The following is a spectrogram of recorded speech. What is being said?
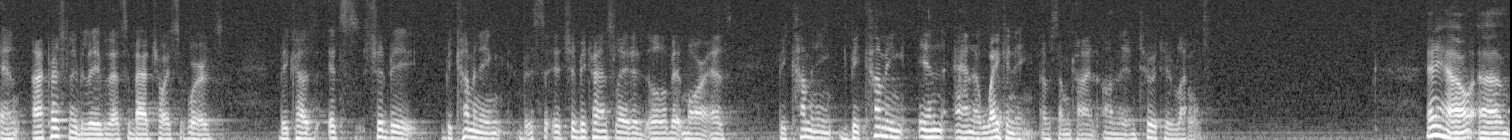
And I personally believe that's a bad choice of words because it should be becoming, it should be translated a little bit more as becoming, becoming in an awakening of some kind on the intuitive levels. Anyhow, um,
